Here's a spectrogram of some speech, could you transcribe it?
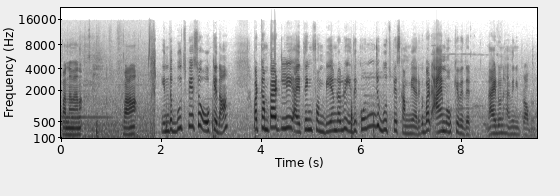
பண்ண வேணாம். வேணாம் இந்த பூத் ஸ்பேஸும் ஓகே தான். But comparatively I think from BMW இது கொஞ்சம் பூத் ஸ்பேஸ் கம்மியாக இருக்குது but I am okay with it I don't have any problem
